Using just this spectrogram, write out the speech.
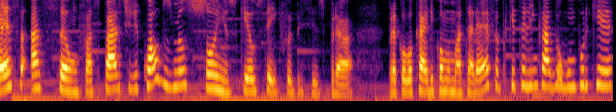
essa ação faz parte de qual dos meus sonhos que eu sei que foi preciso para colocar ele como uma tarefa, porque está linkado a algum porquê,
